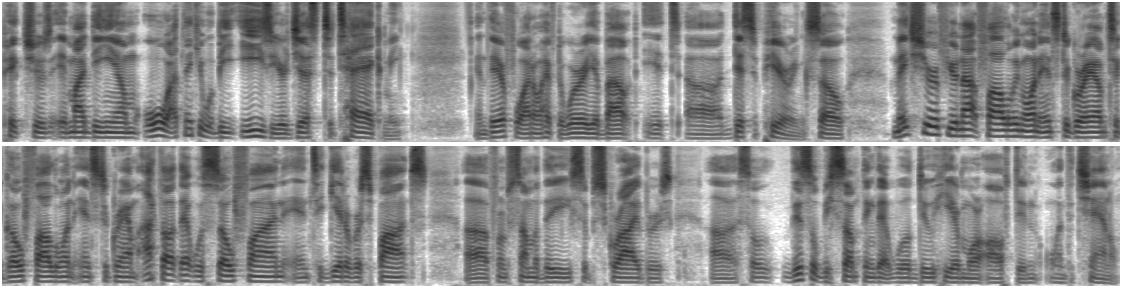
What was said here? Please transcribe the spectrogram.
pictures in my DM, or I think it would be easier just to tag me. And therefore, I don't have to worry about it uh, disappearing. So Make sure if you're not following on Instagram to go follow on Instagram. I thought that was so fun and to get a response uh, from some of the subscribers. Uh, so this will be something that we'll do here more often on the channel.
